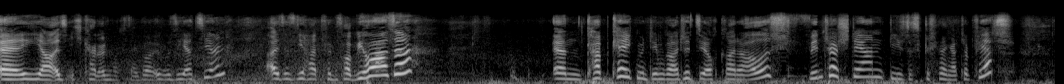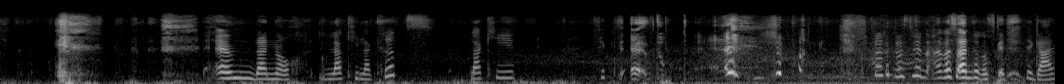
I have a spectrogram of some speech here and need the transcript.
Äh, ja, also ich kann einfach selber über sie erzählen. Also sie hat fünf Hobbyhorse. Ähm, Cupcake, mit dem reitet sie auch gerade aus. Winterstern, dieses geschwängerte Pferd. ähm, dann noch Lucky Lakritz. Lucky. Fick, äh, du, ich dachte, das wäre was anderes. Egal.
